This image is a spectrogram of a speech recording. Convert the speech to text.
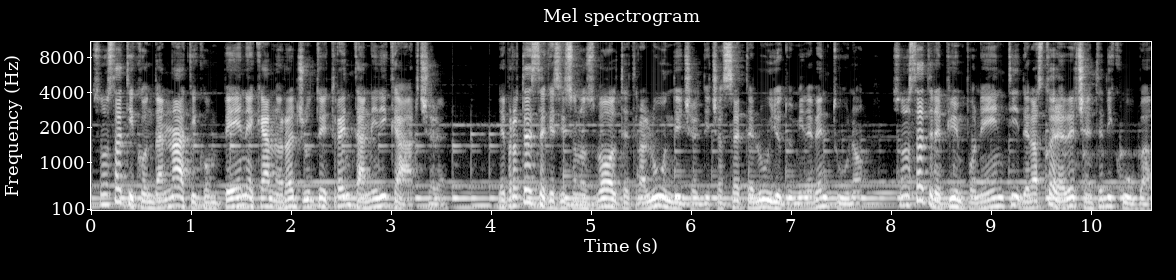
sono stati condannati con pene che hanno raggiunto i 30 anni di carcere, le proteste che si sono svolte tra l'11 e il 17 luglio 2021 sono state le più imponenti della storia recente di Cuba.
